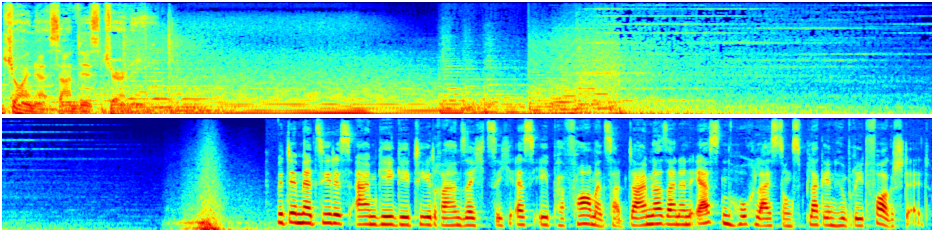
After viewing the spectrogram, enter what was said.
Join us on this journey. Mit dem Mercedes AMG GT63 SE Performance hat Daimler seinen ersten Hochleistungs-Plug-in-Hybrid vorgestellt.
